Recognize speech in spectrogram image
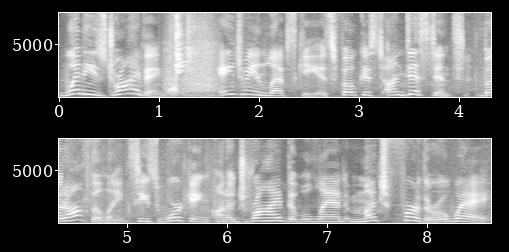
When he's driving, Adrian Levski is focused on distance, but off the links, he's working on a drive that will land much further away.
